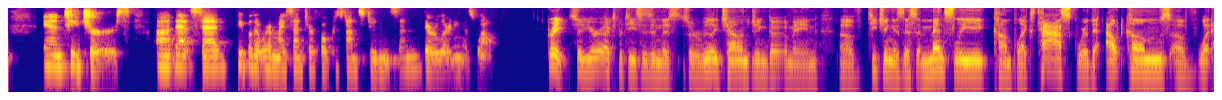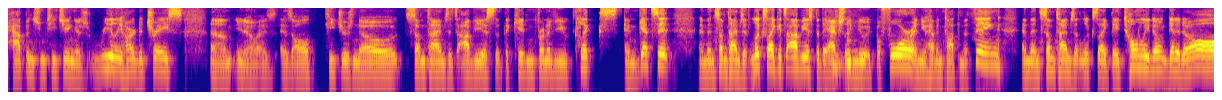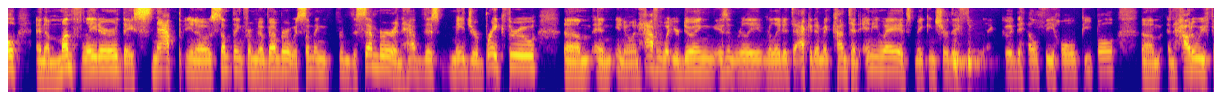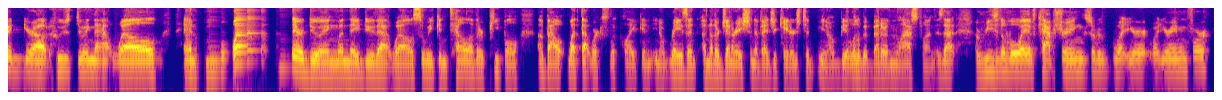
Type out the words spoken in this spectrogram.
and teachers. Uh, that said, people that were in my center focused on students and their learning as well. Great. So your expertise is in this sort of really challenging domain of teaching is this immensely complex task where the outcomes of what happens from teaching is really hard to trace. Um, you know, as, as all teachers know, sometimes it's obvious that the kid in front of you clicks and gets it. And then sometimes it looks like it's obvious, but they actually knew it before and you haven't taught them a thing. And then sometimes it looks like they totally don't get it at all. And a month later, they snap, you know, something from November with something from December and have this major breakthrough. Um, and, you know, and half of what you're doing isn't really related to academic content anyway. It's making sure they feel like good, healthy, whole people. Um, and how do we figure out who's doing that well and what they're doing when they do that well so we can tell other people about what that works look like and you know raise a, another generation of educators to you know be a little bit better than the last one is that a reasonable way of capturing sort of what you're what you're aiming for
